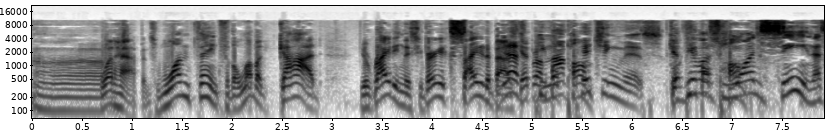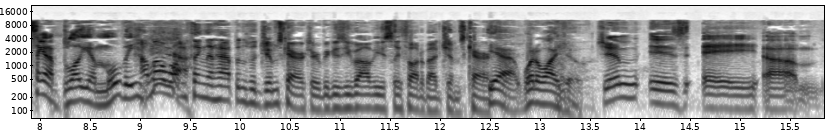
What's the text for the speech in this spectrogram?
Uh, what happens? One thing, for the love of God, you're writing this. You're very excited about yes, it. Get but I'm people not pumped. pitching this. Get Well, give people us pumped. one scene. That's not gonna blow your movie. How about one thing that happens with Jim's character? Because you've obviously thought about Jim's character. Yeah. What do I do? Jim is a um,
